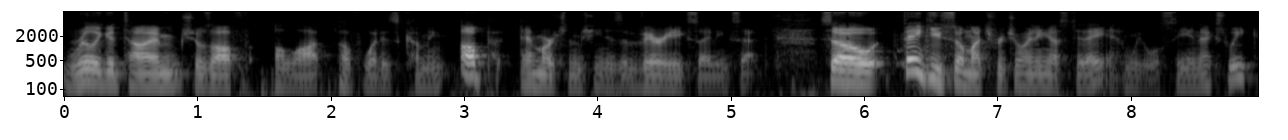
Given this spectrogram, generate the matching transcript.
really good time, shows off a lot of what is coming up, and March of the Machine is a very exciting set. So thank you so much for joining us today, and we will see you next week.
